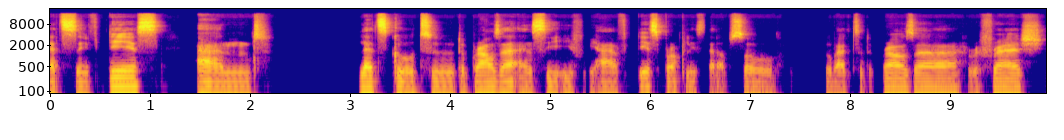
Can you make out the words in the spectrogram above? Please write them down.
Let's save this and let's go to the browser and see if we have this properly set up. So go back to the browser, refresh,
